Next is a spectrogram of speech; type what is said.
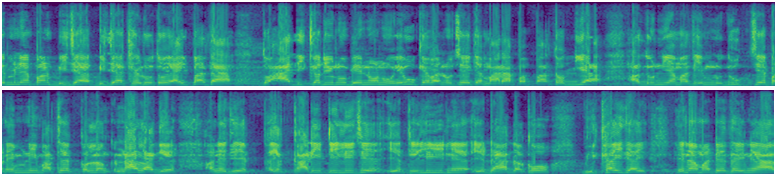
એમને પણ બીજા બીજા ખેડૂતોએ આપ્યા હતા. તો આ દીકરીઓનું બહેનોનું એવું કહેવાનું છે કે મારા પપ્પા તો ગયા, આ દુનિયામાંથી એમનું દુઃખ છે, પણ એમની માથે કલંક ના લાગે. અને જે એક કાળી ટીલી છે, એ ટીલીને એ ડાઘ આખો વિખાઈ જાય. એના માટે થઈને આ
